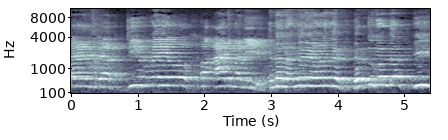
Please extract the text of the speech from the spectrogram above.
and uh, derail Adam and Eve he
